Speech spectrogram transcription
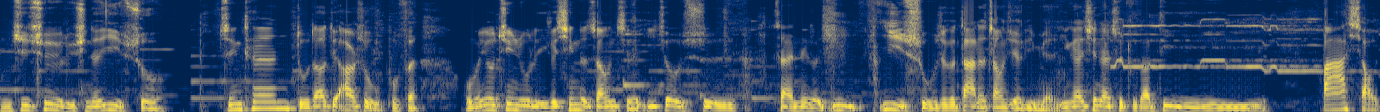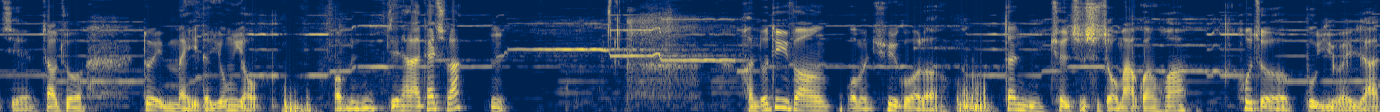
们继续旅行的艺术。今天读到第二十五部分，我们又进入了一个新的章节，依旧是在那个艺艺术这个大的章节里面。应该现在是读到第八小节，叫做对美的拥有。我们接下来开始啦。嗯，很多地方我们去过了，但却只是走马观花，或者不以为然。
